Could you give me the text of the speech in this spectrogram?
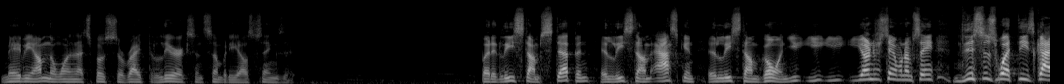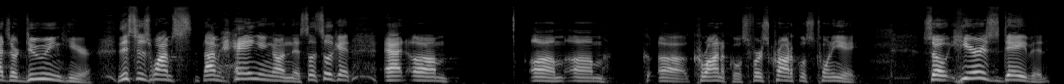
Maybe I'm the one that's supposed to write the lyrics and somebody else sings it. But at least I'm stepping, at least I'm asking, at least I'm going. You, you, you understand what I'm saying? This is what these guys are doing here. This is why I'm, I'm hanging on this. Let's look at, at um, um, um, uh, Chronicles, First Chronicles 28. So here's David.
